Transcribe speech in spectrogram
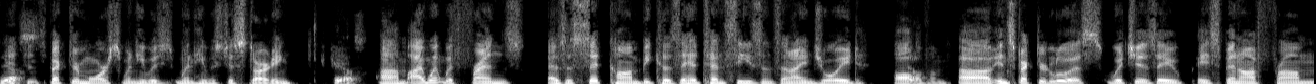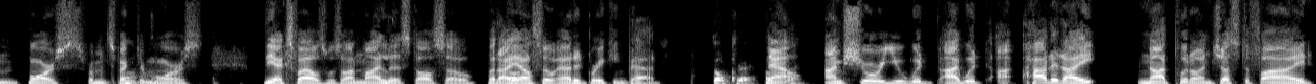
yes. it's Inspector Morse when he was when he was just starting. Yes. Um, I went with Friends as a sitcom because they had ten seasons and I enjoyed all Yeah. of them. Uh, Inspector Lewis, which is a a spinoff from Morse from Inspector Mhm. Morse. The X Files was on my list also, but I Oh. also added Breaking Bad. Okay. okay. Now, I'm sure you would, I would, uh, how did I not put on Justified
